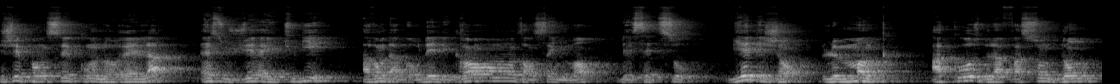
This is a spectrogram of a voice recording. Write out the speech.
J'ai pensé qu'on aurait là un sujet à étudier avant d'aborder les grands enseignements des sept sceaux. Bien des gens le manquent à cause de la façon dont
